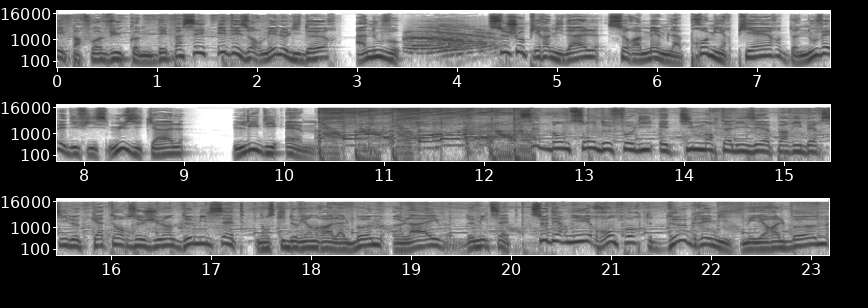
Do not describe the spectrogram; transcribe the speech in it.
et parfois vu comme dépassé est désormais le leader à nouveau. Ce show pyramidal sera même la première pierre d'un nouvel édifice musical, l'EDM. Cette bande-son de folie est immortalisée à Paris-Bercy le 14 juin 2007, dans ce qui deviendra l'album Alive 2007. Ce dernier remporte deux Grammy, meilleur album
